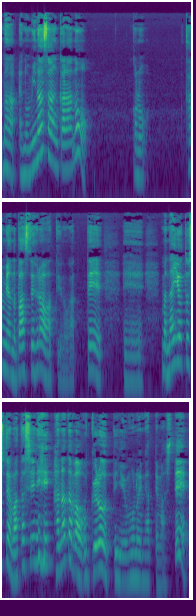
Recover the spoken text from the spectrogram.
まああの皆さんからのこの神谷のバースデーフラワーっていうのがあって、えー、まあ、内容としては私に花束を贈ろうっていうものになってまして、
